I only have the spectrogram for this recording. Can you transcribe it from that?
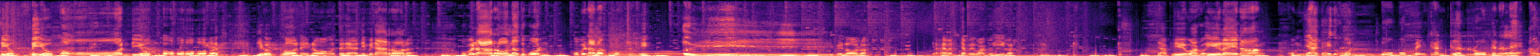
เดี๋ยวเดี๋ยวก่อนเดี๋ยวก่อนเดี๋ยวก่อนไอ้น้องแต่เนี่ยอันนี้ไม่น่ารอดแล้วผมไม่น่ารอดแล้วทุกคนผมไม่น่ารอดวกหนึ่งทีเอ้ยไม่รอดว่ะเดี๋ยวให้มันจับไปวางเก้าอี้ก่อน บพี่ไปวางเก้าอี้เลยน้อง ผมอยากจะให้ทุกคนดูมูฟเมนต์การเกิดโรงกันนั่นแหละ เอาจ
